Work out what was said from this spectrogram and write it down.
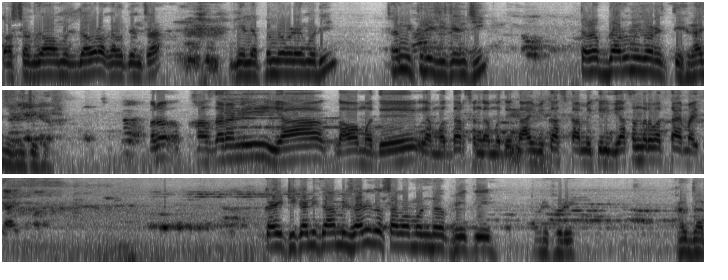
पाच सात गावामध्ये दौरा झाला त्यांचा. गेल्या पंधरवड्यामध्ये. चांगली क्रेज आहे त्यांची. तळपदार उमेदवार आहेत ते राजेश विटेकर. बरं खासदारांनी या गावामध्ये या मतदारसंघामध्ये काय विकास कामे केली? या संदर्भात काय माहिती आहे तुम्हाला? काही ठिकाणी कामे झाली तर सभा मंडप हे ते थोडी थोडी. खासदार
